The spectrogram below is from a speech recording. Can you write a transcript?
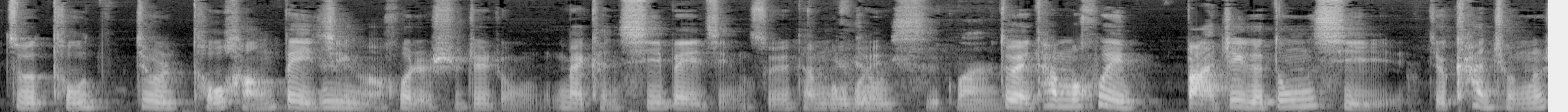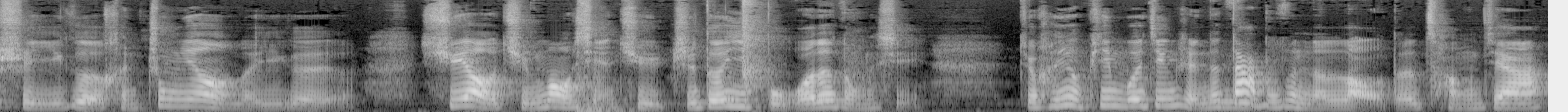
做投就是投行背景啊，嗯或者是这种麦肯锡背景，所以他们会习惯。对他们会把这个东西就看成了是一个很重要的一个需要去冒险去值得一搏的东西，就很有拼搏精神。但大部分的老的藏家，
